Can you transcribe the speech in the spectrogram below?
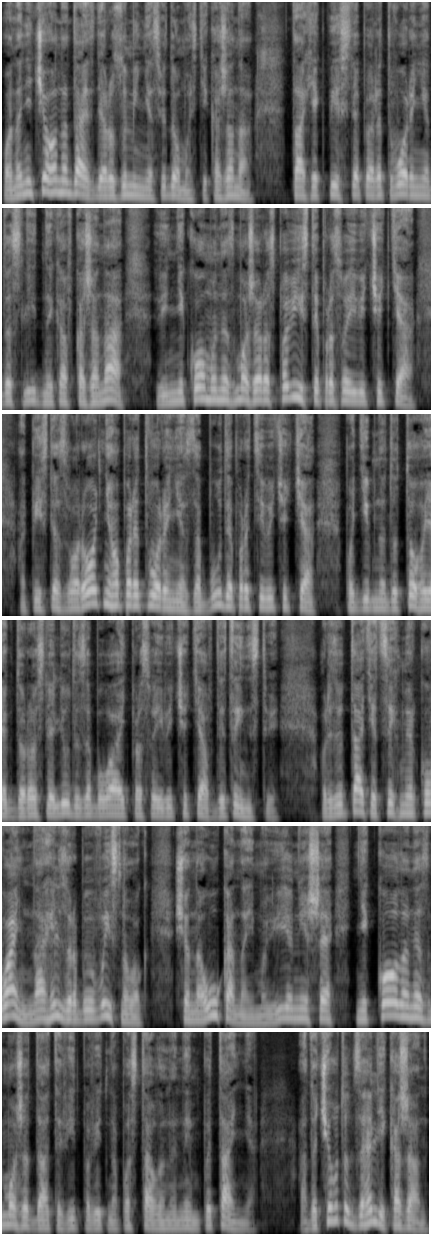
вона нічого не дасть для розуміння свідомості кажана, так як після перетворення дослідника в кажана він нікому не зможе розповісти про свої відчуття, а після зворотнього перетворення забуде про ці відчуття, подібно до того, як дорослі люди забувають про свої відчуття в дитинстві. В результаті цих міркувань Нагель зробив висновок, що наука найімовірніше ніколи не зможе дати відповідь на поставлене ним питання. А до чого тут взагалі кажан?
